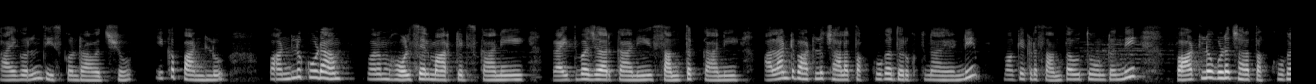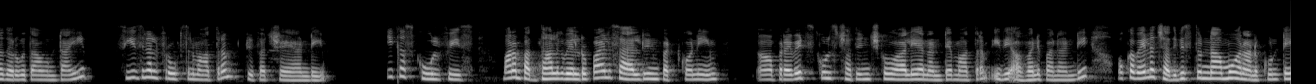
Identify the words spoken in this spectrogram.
కాయగూరలను తీసుకొని రావచ్చు. ఇక పండ్లు. పండ్లు కూడా మనం హోల్సేల్ మార్కెట్స్ కానీ రైతు బజార్ కానీ సంతకు కానీ అలాంటి వాటిలో చాలా తక్కువగా దొరుకుతున్నాయండి. మాకు ఇక్కడ సంత అవుతూ ఉంటుంది. వాటిలో కూడా చాలా తక్కువగా దొరుకుతూ ఉంటాయి. సీజనల్ ఫ్రూట్స్ని మాత్రం ప్రిఫర్ చేయండి. ఇక స్కూల్ ఫీజ్. మనం పద్నాలుగు వేల రూపాయల శాలరీని పట్టుకొని ప్రైవేట్ స్కూల్స్ చదివించుకోవాలి అని అంటే మాత్రం ఇది అవ్వని పని అండి ఒకవేళ చదివిస్తున్నాము అని అనుకుంటే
